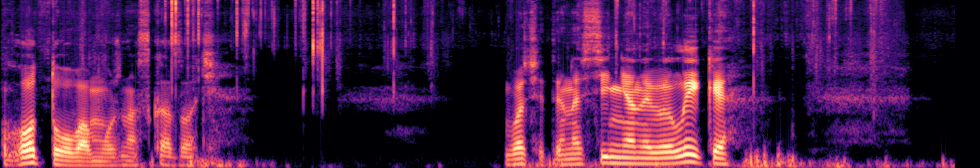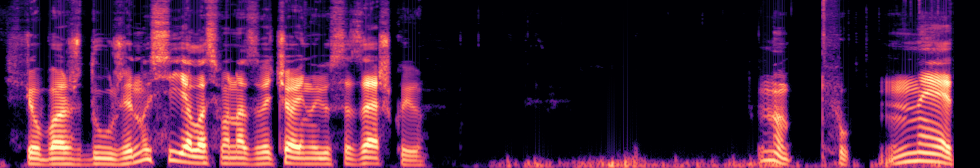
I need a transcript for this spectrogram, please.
готова, можна сказати. Бачите, насіння невелике, щоб аж дуже. Ну, сіялась вона звичайною СЗшкою. Ну, фу, не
